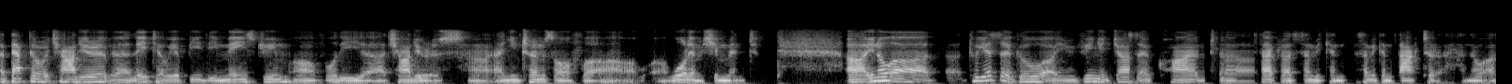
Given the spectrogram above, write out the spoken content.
adapter charger uh, later will be the mainstream uh, for the uh, chargers uh, in terms of uh, volume shipment. You know, two years ago, Infineon just acquired Cypress Semicon- Semiconductor. You know,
